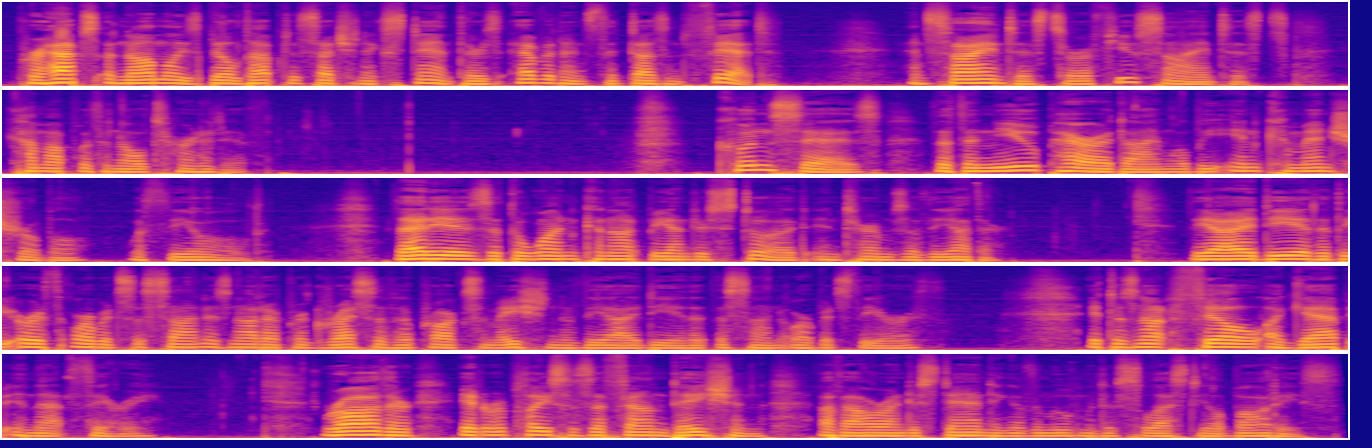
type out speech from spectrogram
Perhaps anomalies build up to such an extent there is evidence that doesn't fit, and scientists, or a few scientists, come up with an alternative. Kuhn says that the new paradigm will be incommensurable with the old. That is, that the one cannot be understood in terms of the other. The idea that the Earth orbits the Sun is not a progressive approximation of the idea that the Sun orbits the Earth. It does not fill a gap in that theory. Rather, it replaces a foundation of our understanding of the movement of celestial bodies.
